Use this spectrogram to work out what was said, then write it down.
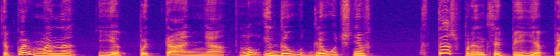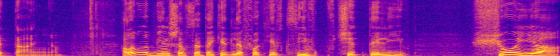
Тепер в мене є питання. Ну, і для, учнів теж, в принципі, є питання. Але воно більше все-таки для фахівців, вчителів. Що я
